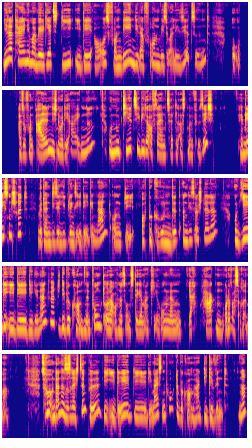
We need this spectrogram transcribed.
Jeder Teilnehmer wählt jetzt die Idee aus von denen, die da vorne visualisiert sind, also von allen, nicht nur die eigenen, und notiert sie wieder auf seinem Zettel erstmal für sich im nächsten Schritt wird dann diese Lieblingsidee genannt und die auch begründet an dieser Stelle. Und jede Idee, die genannt wird, die bekommt einen Punkt oder auch eine sonstige Markierung, dann ja, Haken oder was auch immer. So, und dann ist es recht simpel. Die Idee, die die meisten Punkte bekommen hat, die gewinnt. Ne?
